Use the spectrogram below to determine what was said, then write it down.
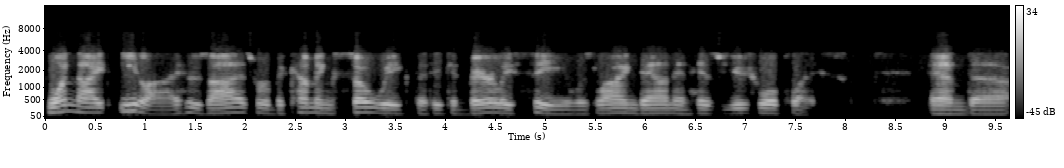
One night, Eli, whose eyes were becoming so weak that he could barely see, was lying down in his usual place. And uh,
